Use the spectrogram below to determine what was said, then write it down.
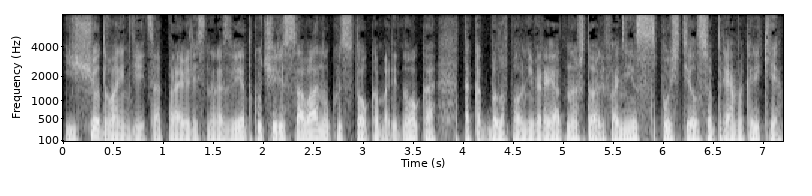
еще два индейца отправились на разведку через саванну к истокам Оренока, так как было вполне вероятно, что Альфанис спустился прямо к реке.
